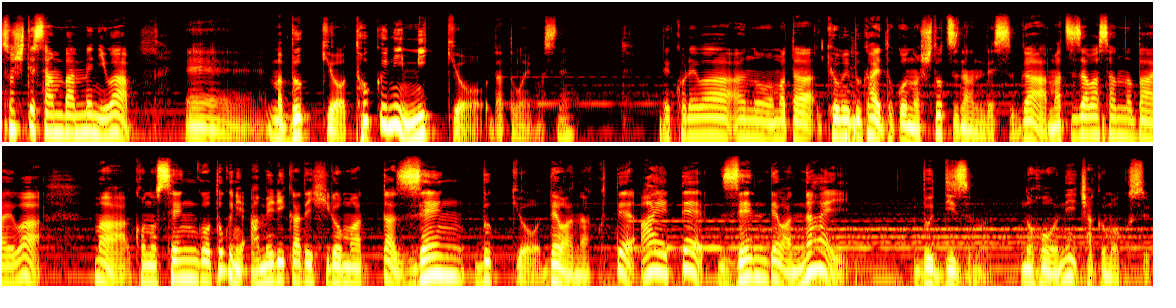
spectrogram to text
そして3番目には、えーまあ、仏教特に密教だと思いますね。でこれはあのまた興味深いところの一つなんですが松沢さんの場合はまあこの戦後特にアメリカで広まった禅仏教ではなくてあえて禅ではないブッディズムの方に着目する、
